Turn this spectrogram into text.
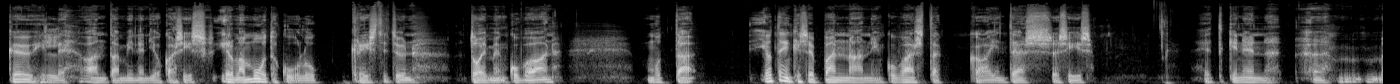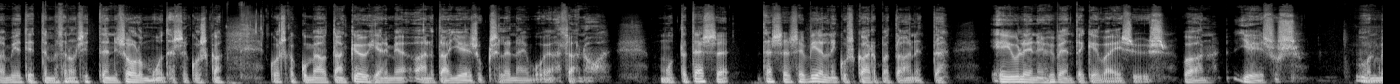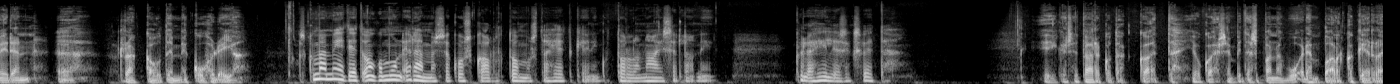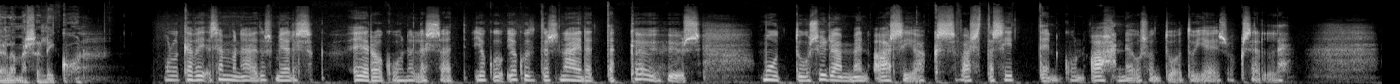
köyhille antaminen, joka siis ilman muuta kuuluu kristityn toimenkuvaan, mutta jotenkin se pannaan niin kuin vastakkain tässä siis hetkinen, äh, mä mietin, että mä sanon sitten niin solmuun tässä, koska, koska kun me otetaan köyhiä, niin me annetaan Jeesukselle, näin voidaan sanoa. Mutta tässä, tässä se vielä niin kuin skarpataan, että ei yleinen hyvän tekeväisyys, vaan Jeesus on mm. meidän äh, rakkautemme kohde. Ja... Kun mä mietin, että onko mun elämässä koskaan ollut tuommoista hetkeä niin kuin tuolla naisella, niin kyllä hiljaiseksi vetää. Eikä se tarkoitakaan, että jokaisen pitäisi panna vuoden palkka kerran elämässä likoon. Mulla kävi semmoinen ajatus mielessä Eero kuunnellessa, että joku, joku näin, että köyhyys muuttuu sydämen asiaksi vasta sitten, kun ahneus on tuotu Jeesukselle.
